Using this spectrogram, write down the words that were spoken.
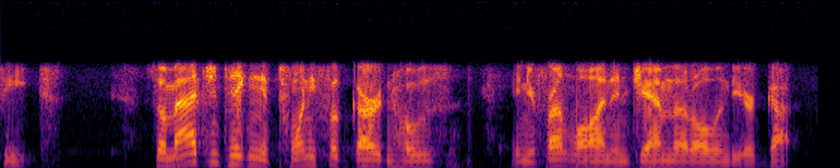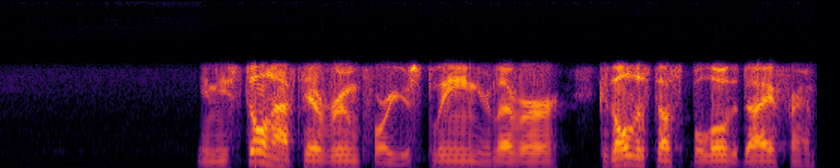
feet. So imagine taking a 20 foot garden hose in your front lawn and jam that all into your gut. And you still have to have room for your spleen, your liver, because all this stuff's below the diaphragm.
